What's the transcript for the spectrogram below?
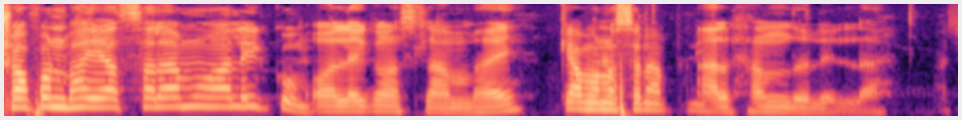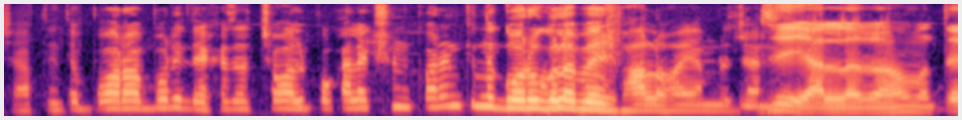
স্বপন ভাই আসসালামু আলাইকুম। ওয়ালাইকুম আসসালাম ভাই। কেমন আছেন আপনি? আলহামদুলিল্লাহ। আচ্ছা আপনি তো বরাবরই দেখা যাচ্ছে অল্প কালেকশন করেন কিন্তু গরুগুলো বেশ ভালো হয় আমরা জানি। জি আল্লাহর রহমতে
